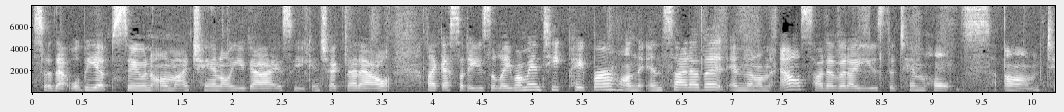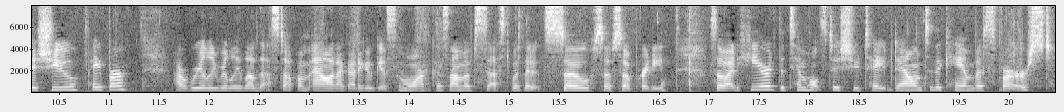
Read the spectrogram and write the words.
So that will be up soon on my channel, you guys, so you can check that out. Like I said, I use the Le Romantique paper on the inside of it, and then on the outside of it, I use the Tim Holtz um, tissue paper. I really, really love that stuff. I'm out. I got to go get some more because I'm obsessed with it. It's so, so, so pretty. So I adhered the Tim Holtz tissue tape down to the canvas first.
